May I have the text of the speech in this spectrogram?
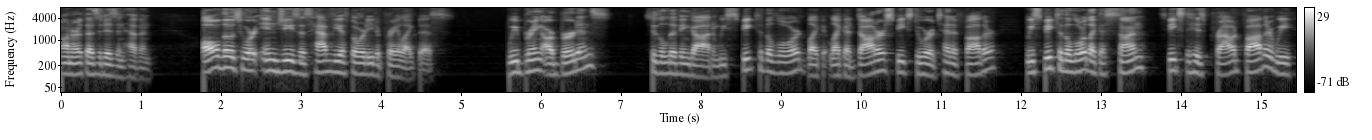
on earth as it is in heaven. All those who are in Jesus have the authority to pray like this. We bring our burdens to the living God and we speak to the Lord like, like a daughter speaks to her attentive father. We speak to the Lord like a son speaks to his proud father. We,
